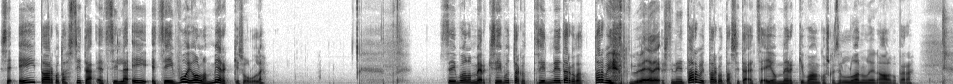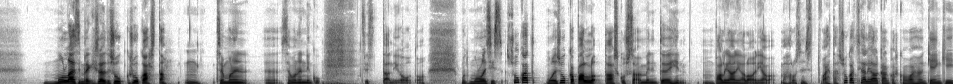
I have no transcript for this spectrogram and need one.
se ei tarkoita sitä, että, sillä ei, että se ei voi olla merkki sulle. Se ei voi olla merkki. Se ei, voi tarkoittaa, se ei, tarkoita, tarvi, se ei tarvi tarkoittaa sitä, että se ei ole merkki vaan, koska se on luonnollinen alkuperä. Mulla esimerkiksi löytyi su, sukasta mm, semmoinen, semmoinen niin kuin, siis tää on niin outoa. Mutta mulla oli siis sukat, mulla oli sukkapallo taskussa, mä menin töihin paljaan jaloin ja mä halusin sitten vaihtaa sukat siellä jalkaan, koska mä vaihoin kenkiä.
